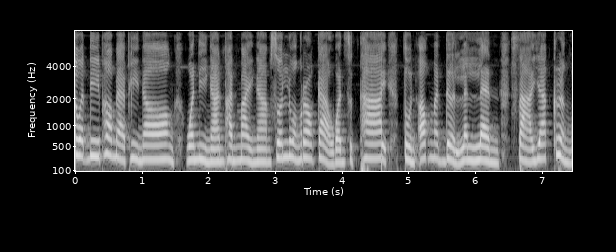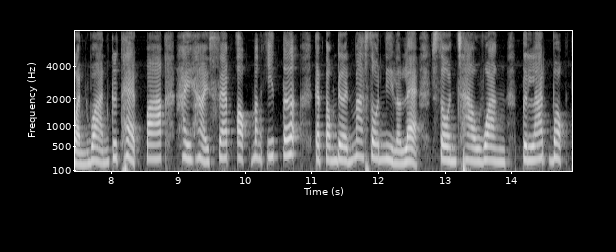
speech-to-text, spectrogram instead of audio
สวัสดีพ่อแม่พี่น้อง วันนี้งานพันใหม่งามสวนหลวงรอเก่าวันสุดท้าย ตุนออกมาเดินแล่นๆ สายักเครื่องหวานหวานกระแทกปากให้หายแซบออกบังอีเตอะก็ต้องเดินมาโซนนี้แล้วแหละ โซนชาววังตลาดบอกต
